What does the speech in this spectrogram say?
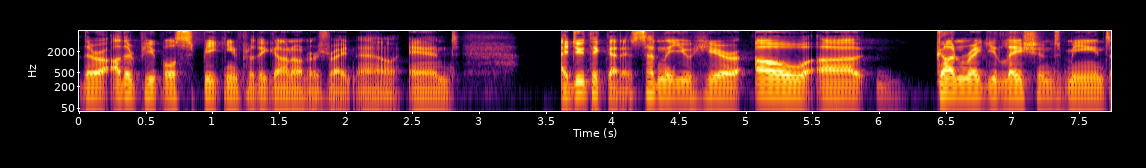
there are other people speaking for the gun owners right now. And I do think that is suddenly you hear, oh, uh, gun regulations means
